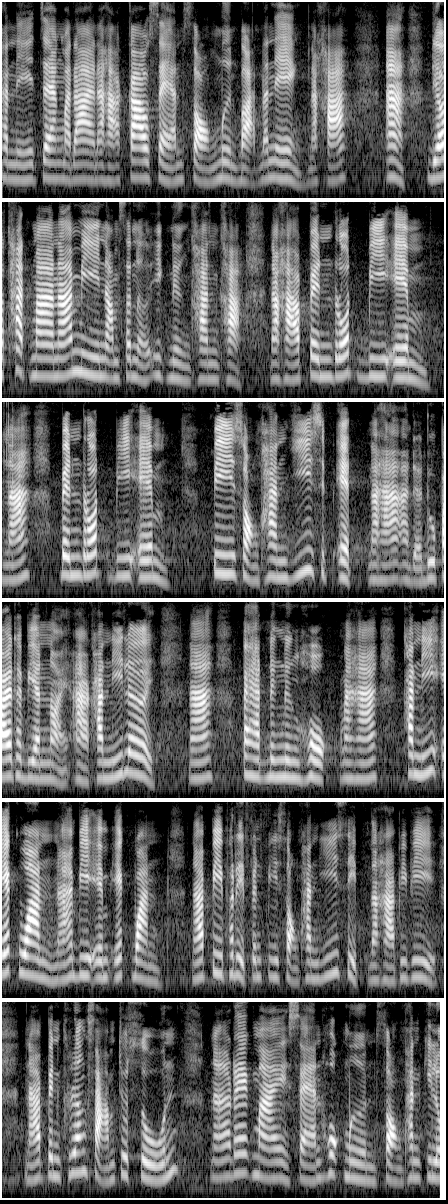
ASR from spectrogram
คันนี้แจ้งมาได้นะคะ 920,000 บาทนั่นเองนะคะอะเดี๋ยวถัดมานะมีนำเสนออีกหนึ่งคันค่ะนะคะเป็นรถ BM นะเป็นรถ BM ปี 2021 นะคะอะเดี๋ยวดูป้ายทะเบียนหน่อยอะคันนี้เลย นะ8116 นะคะคันนี้ X1 นะ BM X1 นะปีผลิตเป็นปี 2020 นะคะพี่ๆนะเป็นเครื่อง 3.0 นะเลขไมล์แสนหกหมื่นสองพันกิโล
